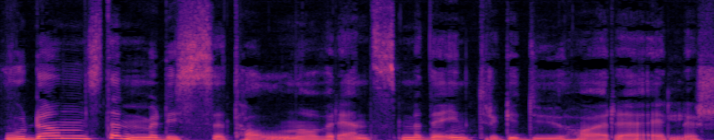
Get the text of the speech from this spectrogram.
Hvordan stemmer disse tallene overens med det inntrykket du har ellers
